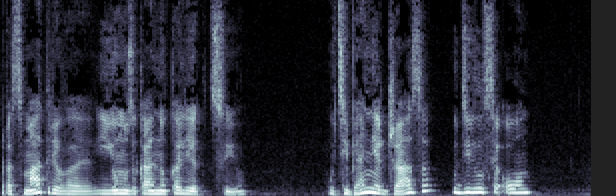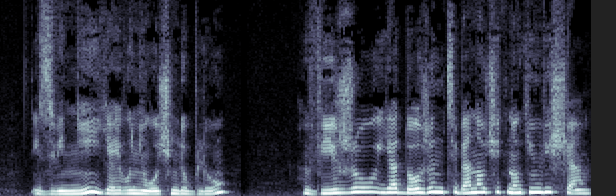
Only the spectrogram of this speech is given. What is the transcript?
рассматривая ее музыкальную коллекцию. «У тебя нет джаза?» – удивился он. «Извини, я его не очень люблю». «Вижу, я должен тебя научить многим вещам»,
